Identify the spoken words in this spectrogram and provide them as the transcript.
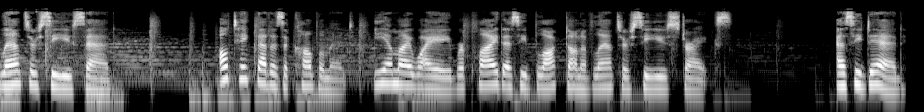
Lancer CU said. I'll take that as a compliment, EMIYA replied as he blocked on of Lancer CU's strikes. As he did,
